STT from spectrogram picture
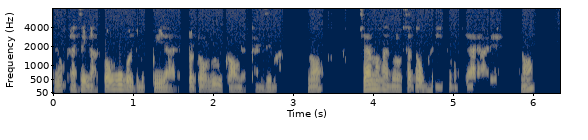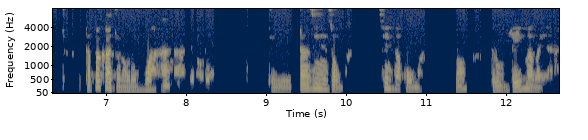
သူခံစစ်က3ခုပဲသူပေးရတယ်တော်တော်လေးကောင်းတယ်ခံစစ်မှာနော်ရမ်းမကတော့73ခုတွေသူရတာတယ်နော်တစ်ဖက်ကကျွန်တော်တို့ဝါဟန်ကကျွန်တော်တို့ဒီတန်းစင်းစုံမှာစင်စက်ကိုမှာနော်သူတို့၄မှတ်ပဲရတာ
